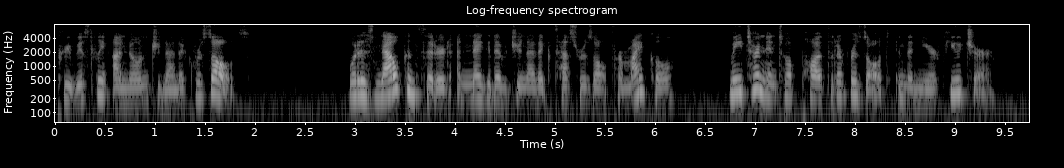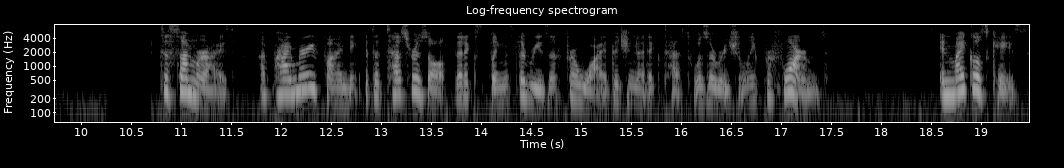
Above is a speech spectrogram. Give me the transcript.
previously unknown genetic results. What is now considered a negative genetic test result for Michael may turn into a positive result in the near future. To summarize, a primary finding is a test result that explains the reason for why the genetic test was originally performed. In Michael's case,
